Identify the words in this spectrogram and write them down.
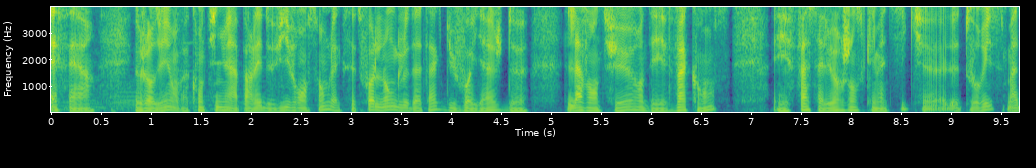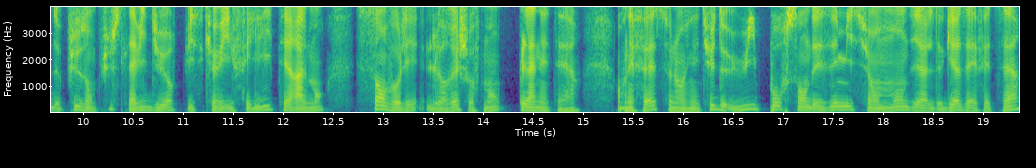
Et aujourd'hui, on va continuer à parler de vivre ensemble avec cette fois l'angle d'attaque du voyage, de l'aventure, des vacances. Et face à l'urgence climatique, euh, le tourisme a de plus en plus la vie dure puisqu'il fait littéralement s'envoler le réchauffement planétaire. En effet, selon une étude, 8% des émissions mondiales de gaz à effet de serre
